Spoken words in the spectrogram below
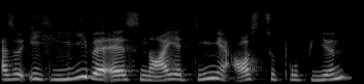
Also ich liebe es, neue Dinge auszuprobieren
